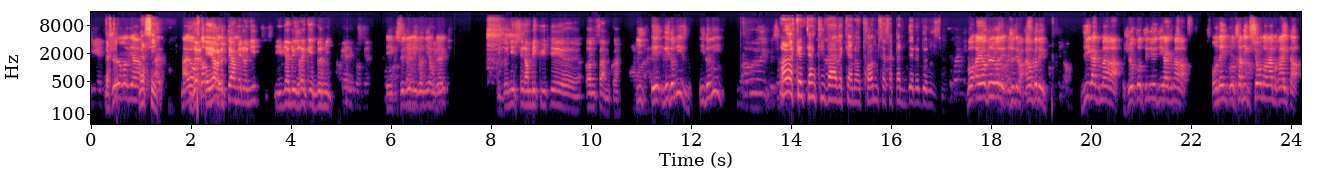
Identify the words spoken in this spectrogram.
Je reviens. Merci. D'ailleurs, le terme élonite, il vient du grec hédonite. Et que se dire igonie en grec? Hédonite, c'est l'ambiguïté euh, homme-femme, quoi. Et l'hédonisme, idonie. Ah, quelqu'un qui va avec un autre homme, ça s'appelle délodonisme. Bon, allez, on continue. Je sais pas. Allez, on continue. Dit. Je continue, dit. On a une contradiction dans la Braïta.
